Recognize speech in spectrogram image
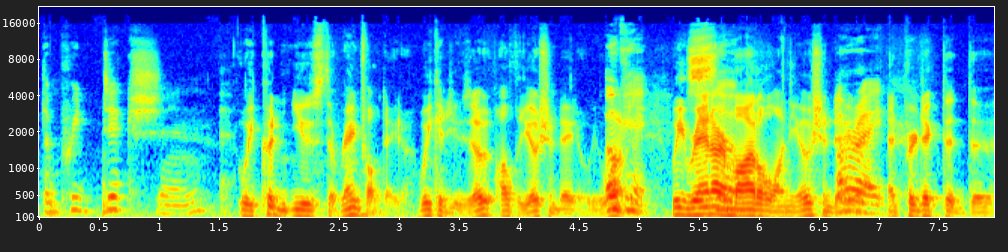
the prediction. we couldn't use the rainfall data. We could use o- all the ocean data we wanted. Okay, We ran our model on the ocean data right. and predicted the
